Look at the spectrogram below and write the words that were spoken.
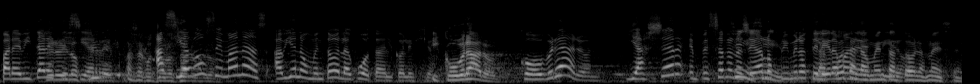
para evitar Pero, ¿y este los cierre. pibes qué pasa con todos los Hacía dos semanas habían aumentado la cuota del colegio. Y cobraron. Cobraron. Y ayer empezaron a Sí, llegar sí, los primeros la telegramas cuota de la aumentan despido. todos los meses.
